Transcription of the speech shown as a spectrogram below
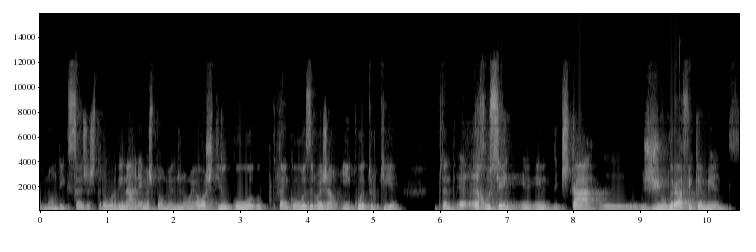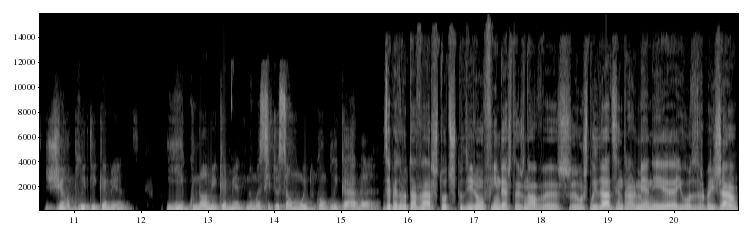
não digo que seja extraordinária, mas pelo menos não é hostil com que tem com o Azerbaijão e com a Turquia. Portanto, a Rússia está uh, geograficamente, geopoliticamente e economicamente numa situação muito complicada. Zé Pedro Tavares, todos pediram o fim destas novas hostilidades entre a Arménia e o Azerbaijão,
